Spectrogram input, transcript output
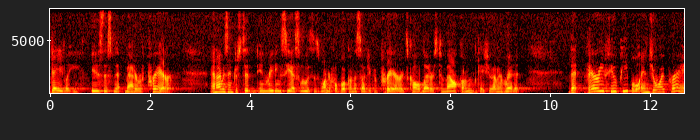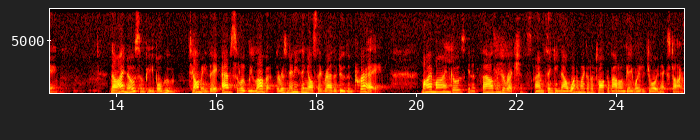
daily is this matter of prayer. And I was interested in reading C.S. Lewis's wonderful book on the subject of prayer. It's called Letters to Malcolm, in case you haven't read it. That very few people enjoy praying. Now, I know some people who tell me they absolutely love it. There isn't anything else they'd rather do than pray. My mind goes in a thousand directions. I'm thinking now, what am I going to talk about on Gateway to Joy next time?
